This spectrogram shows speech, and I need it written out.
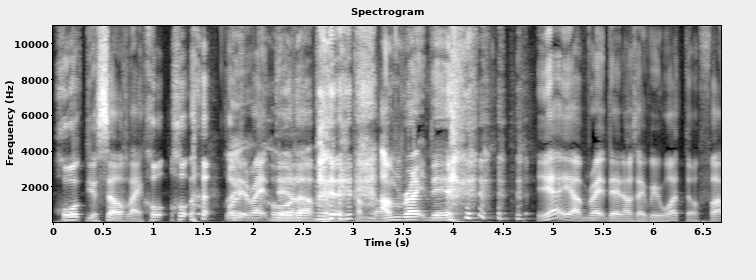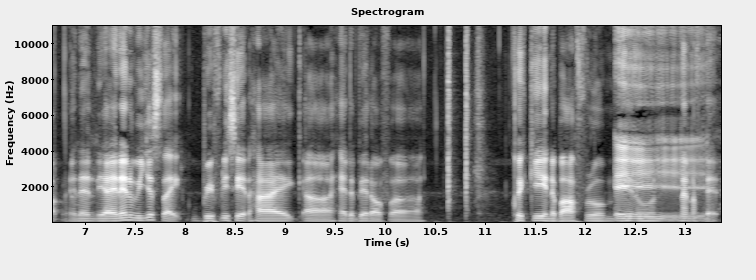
hold yourself, like hold, hold, hold Like, it right hold there. I'm gonna come down. I'm right there. Yeah, yeah, I'm right there. And I was like, wait, what the fuck? And then yeah, and then we just like briefly said hi, uh, had a bit of uh quickie in the bathroom. You know, none of that.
